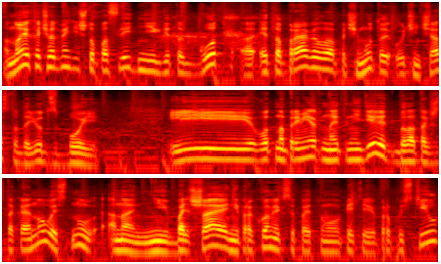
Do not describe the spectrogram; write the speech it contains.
Но я хочу отметить, что последний где-то год э, это правило почему-то очень часто дает сбой. И вот, например, на этой неделе была также такая новость, ну, она не большая, не про комиксы, поэтому Петя ее пропустил,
